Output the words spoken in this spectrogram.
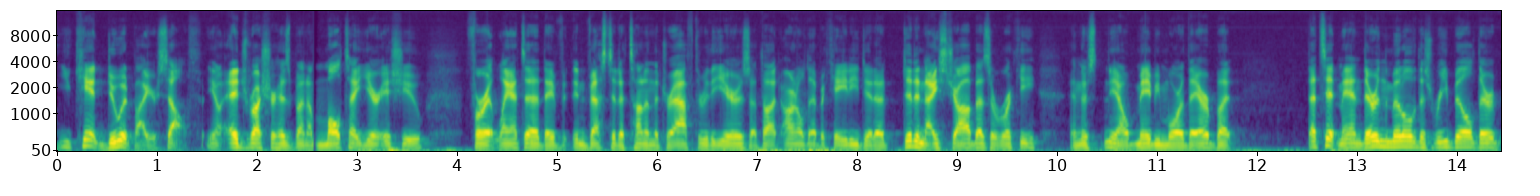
you can't do it by yourself. You know, edge rusher has been a multi-year issue for Atlanta. They've invested a ton in the draft through the years. I thought Arnold Ebiketie did a did a nice job as a rookie, and there's you know maybe more there, but that's it, man. They're in the middle of this rebuild. They're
